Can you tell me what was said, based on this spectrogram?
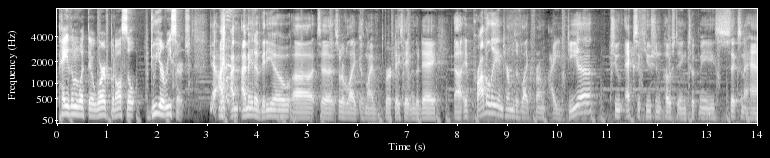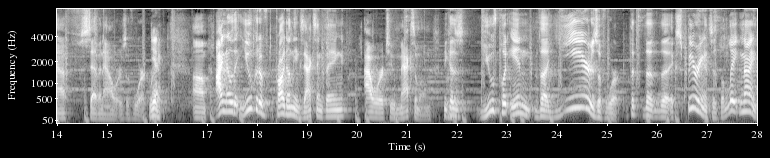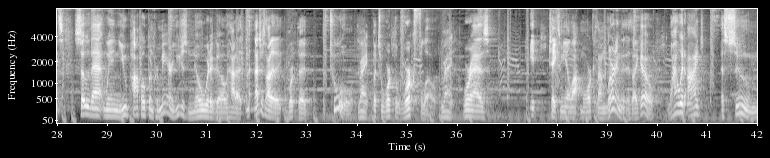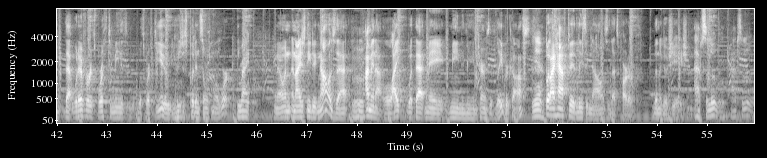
Pay them what they're worth, but also do your research. Yeah, I, I, made a video uh, to sort of like as my birthday statement the other day. Uh, it probably, in terms of like from idea to execution posting, took me six and a half, seven hours of work. Right? Yeah. Um, I know that you could have probably done the exact same thing hour to maximum because mm-hmm. you've put in the years of work, the, the the experiences, the late nights, so that when you pop open Premiere, you just know where to go, how to not just how to work the, the tool, right, but to work the workflow, right. Whereas it takes me a lot more because I'm learning it as I go. Why would I assume that whatever it's worth to me is what's worth to you? You could just put in so much more work. Right you know and, and i just need to acknowledge that. Mm-hmm. i may not like what that may mean to me in terms of labor costs yeah. but i have to at least acknowledge that that's part of the negotiation. Absolutely. Absolutely.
